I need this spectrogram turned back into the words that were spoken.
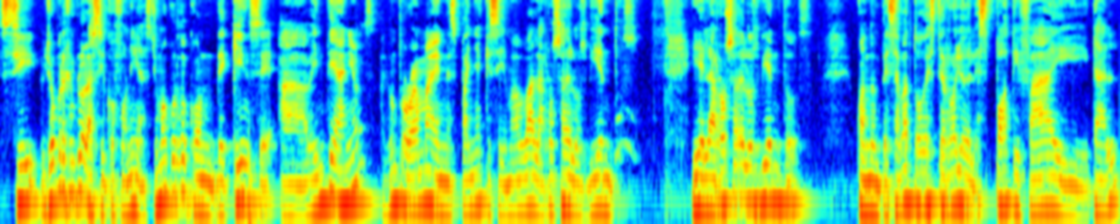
Sí, yo por ejemplo las psicofonías. Yo me acuerdo con de 15 a 20 años había un programa en España que se llamaba La Rosa de los Vientos. Y en La Rosa de los Vientos, cuando empezaba todo este rollo del Spotify y tal,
